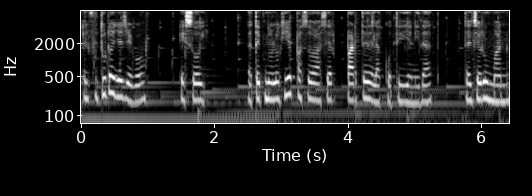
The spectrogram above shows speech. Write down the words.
El futuro ya llegó, es hoy. La tecnología pasó a ser parte de la cotidianidad del ser humano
